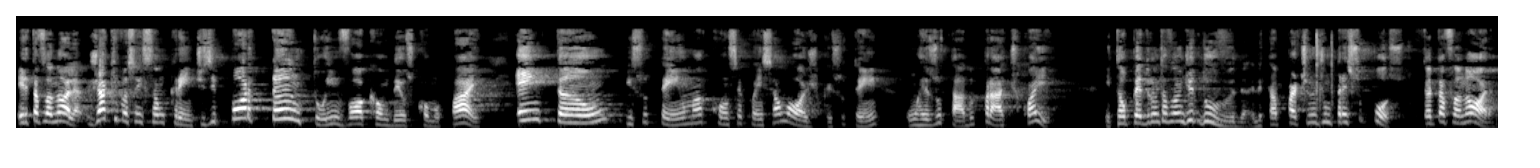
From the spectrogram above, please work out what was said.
Ele está falando: olha, já que vocês são crentes e, portanto, invocam Deus como Pai, então isso tem uma consequência lógica, isso tem um resultado prático aí. Então Pedro não está falando de dúvida, ele está partindo de um pressuposto. Então ele está falando: olha,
